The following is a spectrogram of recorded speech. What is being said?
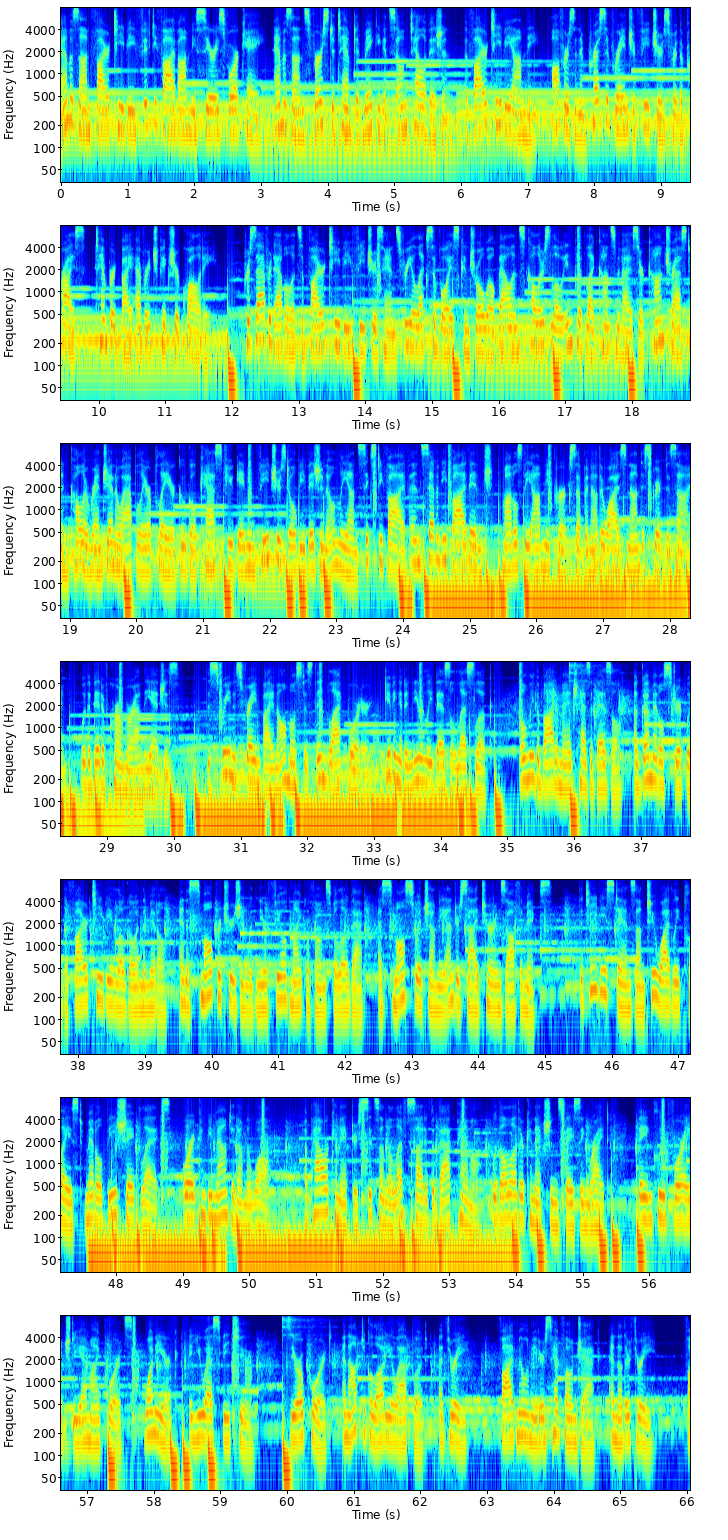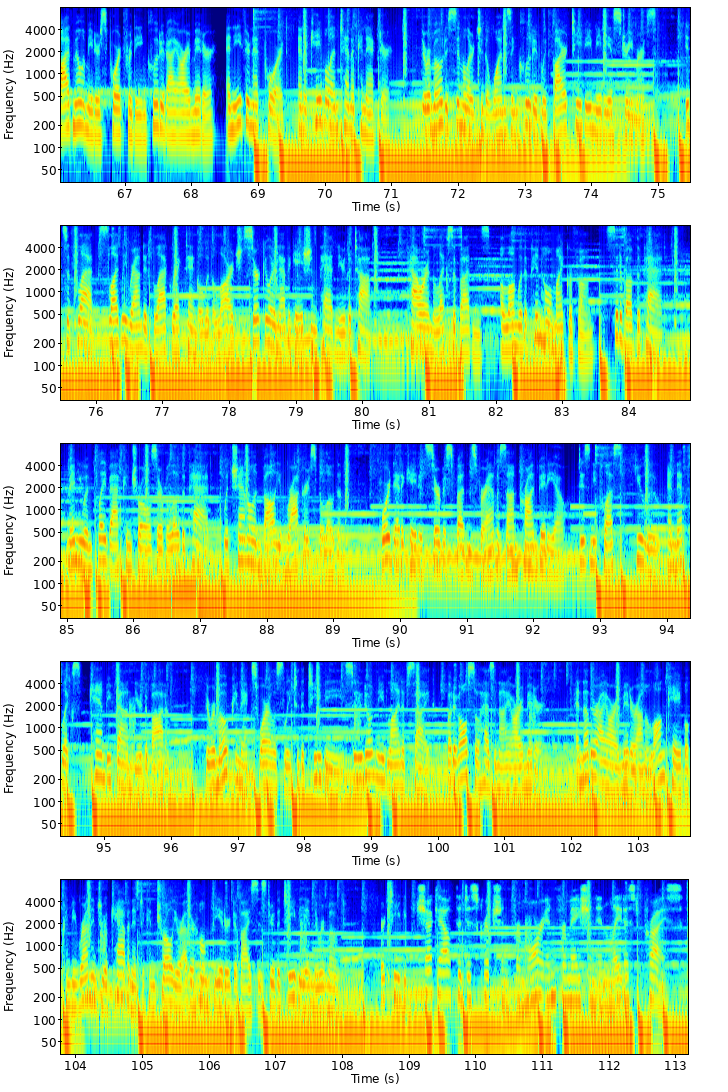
Amazon Fire TV 55 Omni Series 4K, Amazon's first attempt at making its own television, the Fire TV Omni offers an impressive range of features for the price, tempered by average picture quality. Preserved It's a Fire TV features hands-free Alexa voice control well-balanced colors low input light consumatizer contrast and color Rangeno Apple AirPlay or Google Cast View gaming features Dolby Vision only on 65 and 75 inch models the Omni perks up an otherwise nondescript design with a bit of chrome around the edges. The screen is framed by an almost as thin black border, giving it a nearly bezel-less look. Only the bottom edge has a bezel, a gunmetal strip with the Fire TV logo in the middle, and a small protrusion with near-field microphones below that. A small switch on the underside turns off the mics. The TV stands on two widely placed metal V-shaped legs, or it can be mounted on the wall. A power connector sits on the left side of the back panel, with all other connections facing right. They include four HDMI ports, one EARC, a USB 2, port, an optical audio output, a 3, 5mm headphone jack, another 3. 5mm port for the included IR emitter, an Ethernet port, and a cable antenna connector. The remote is similar to the ones included with Fire TV media streamers. It's a flat, slightly rounded black rectangle with a large, circular navigation pad near the top. Power and Alexa buttons, along with a pinhole microphone, sit above the pad. Menu and playback controls are below the pad, with channel and volume rockers below them four dedicated service buttons for Amazon Prime Video, Disney Plus, Hulu, and Netflix can be found near the bottom. The remote connects wirelessly to the TV so you don't need line of sight, but it also has an IR emitter. Another IR emitter on a long cable can be run into a cabinet to control your other home theater devices through the TV and the remote. TV. Check out the description for more information in latest price.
